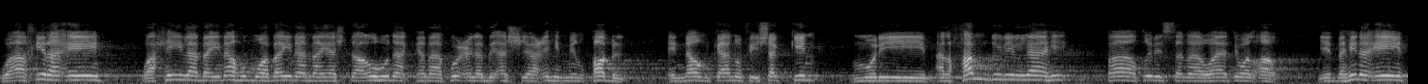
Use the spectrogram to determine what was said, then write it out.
وآخرها إيه؟ وحيل بينهم وبين ما يشتاؤون كما فعل بأشياعهم من قبل. إنهم كانوا في شك مريب. الحمد لله فاطر السماوات والأرض. يبقى هنا إيه؟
